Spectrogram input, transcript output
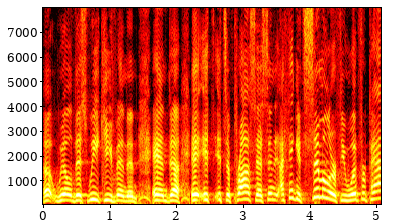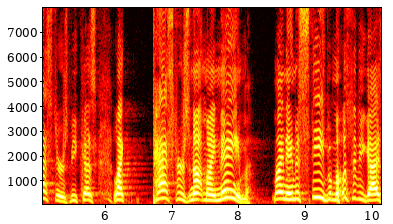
uh, will this week even. And, and uh, it, it's a process. And I think it's similar, if you would, for pastors, because, like, pastor's not my name. My name is Steve, but most of you guys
